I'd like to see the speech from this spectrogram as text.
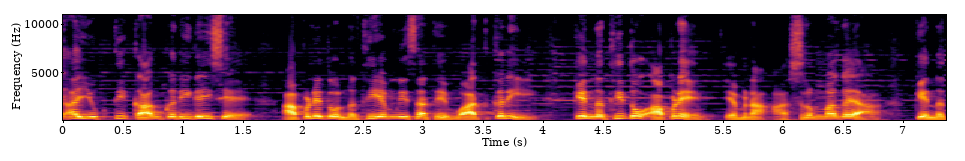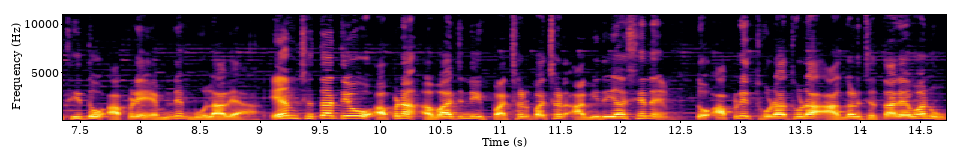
આ યુક્તિ કામ કરી ગઈ છે. આપણે તો નથી એમની સાથે વાત કરી કે નથી તો આપણે એમના આશ્રમમાં ગયા કે નથી તો આપણે એમને બોલાવ્યા. એમ છતાં તેઓ આપણા અવાજની પાછળ પાછળ આવી રહ્યા છે ને, તો આપણે થોડા થોડા આગળ જતા રહેવાનું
